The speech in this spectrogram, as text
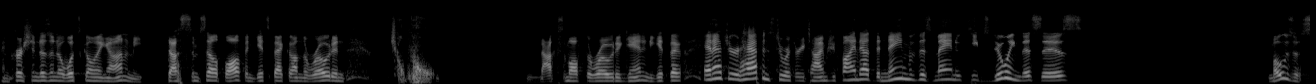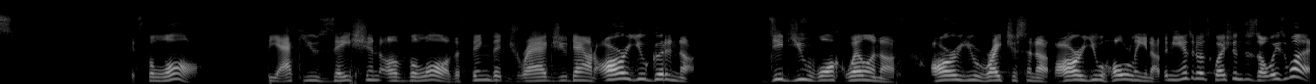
And Christian doesn't know what's going on, and he dusts himself off and gets back on the road, and knocks him off the road again, and he gets back. And after it happens two or three times, you find out the name of this man who keeps doing this is Moses. It's the law, the accusation of the law, the thing that drags you down. Are you good enough? Did you walk well enough? Are you righteous enough? Are you holy enough? And the answer to those questions is always what?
